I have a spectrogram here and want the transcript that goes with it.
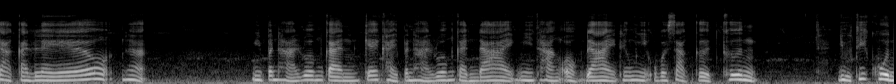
จากกันแล้วนะมีปัญหาร่วมกัน แก้ไขปัญหาร่วมกันได้ มีทางออกได้ถ้ามีอุปสรรคเกิดขึ้น อยู่ที่คุณ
